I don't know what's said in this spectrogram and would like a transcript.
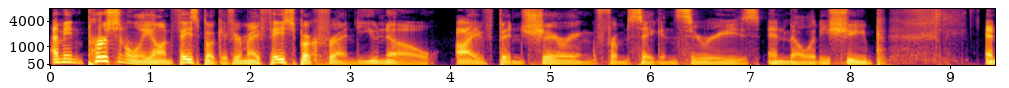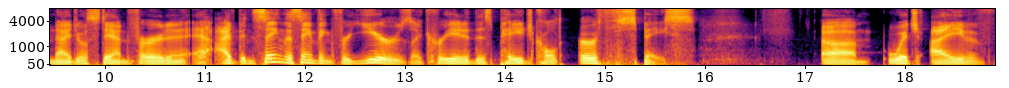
I mean personally on Facebook, if you're my Facebook friend, you know I've been sharing from Sagan series and Melody Sheep and Nigel Stanford and I've been saying the same thing for years. I created this page called Earth Space. Um, which I've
